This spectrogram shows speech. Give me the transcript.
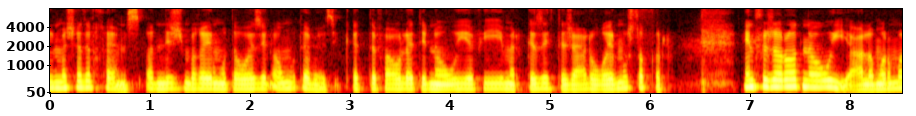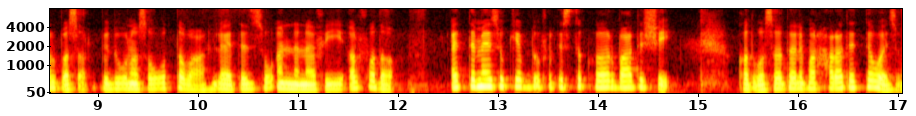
المشهد الخامس النجم غير متوازن أو متماسك. التفاعلات النووية في مركزه تجعله غير مستقر. انفجارات نووية على مرمى البصر. بدون صوت طبعا لا تنسوا أننا في الفضاء. التماسك يبدأ في الاستقرار بعد الشيء. قد وصلنا لمرحلة التوازن.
